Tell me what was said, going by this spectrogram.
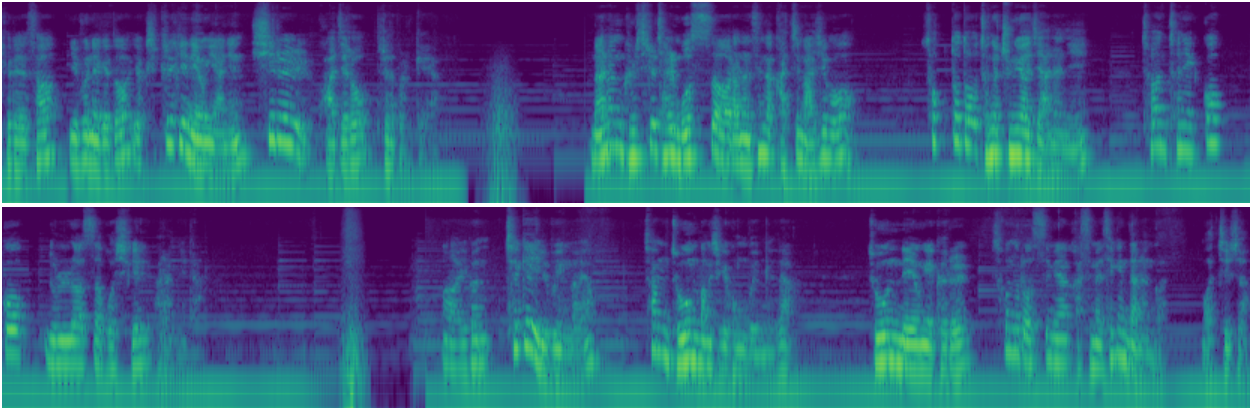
그래서 이분에게도 역시 필기 내용이 아닌 시를 과제로 들여다볼게요. 나는 글씨를 잘 못 써 라는 생각 갖지 마시고 속도도 전혀 중요하지 않으니 천천히 꼭 꼭 눌러 써 보시길 바랍니다. 아 이건 책의 일부인가요? 참 좋은 방식의 공부입니다. 좋은 내용의 글을 손으로 쓰며 가슴에 새긴다는 것 멋지죠?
